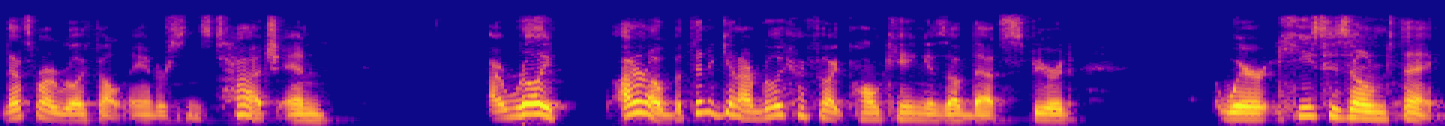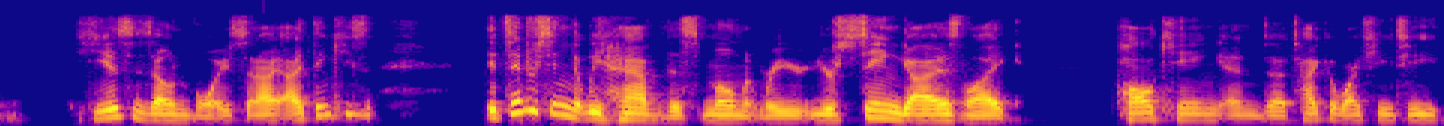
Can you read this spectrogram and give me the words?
that's where I really felt Anderson's touch, and I really I don't know, but then again, I really kind of feel like Paul King is of that spirit where he's his own thing. He is his own voice, and I, I think he's. It's interesting that we have this moment where you're, you're seeing guys like Paul King and uh, Taika Waititi,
